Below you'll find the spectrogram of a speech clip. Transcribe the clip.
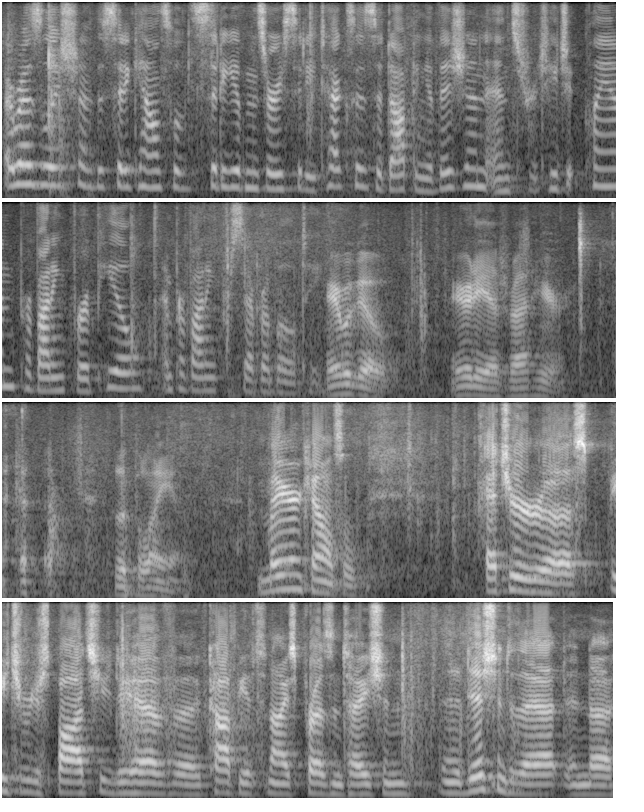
A resolution of the City Council of the City of Missouri City, Texas, adopting a vision and strategic plan, providing for appeal, and providing for severability. Here we go. Here it is, right here. The plan. Mayor and council, at your, uh, each of your spots, you do have a copy of tonight's presentation. In addition to that, and uh,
